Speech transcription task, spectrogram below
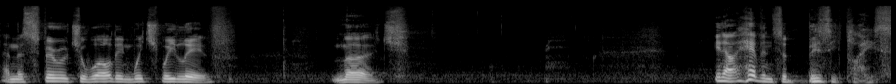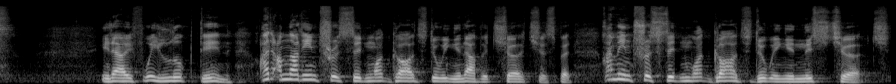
and the spiritual world in which we live merge. You know, heaven's a busy place. You know, if we looked in, I, am not interested in what God's doing in other churches, but I'm interested in what God's doing in this church.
